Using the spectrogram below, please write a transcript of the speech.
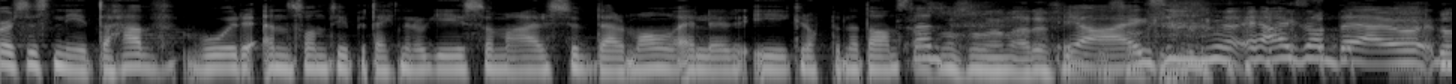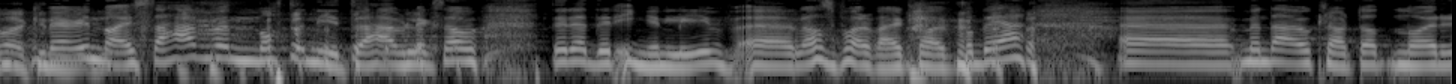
versus need to have, hvor en sånn type teknologi som er subdermal eller i kroppen et annet sted ja, sånn sånn ja, ikke ja, ikke sant? Det er jo er very nice to have, but not a need to have. Liksom. Det redder ingen liv. Uh, la oss bare være klar på det. Uh, men det er jo klart at når,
